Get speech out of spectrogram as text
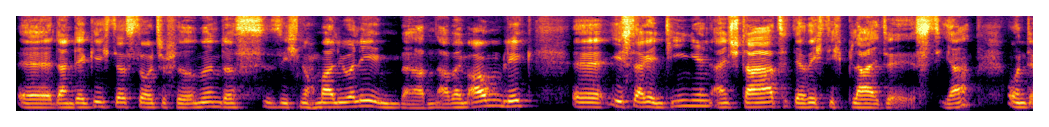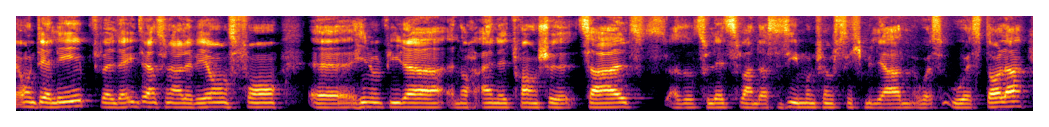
äh, dann denke ich, dass deutsche Firmen das sich nochmal überlegen werden. Aber im Augenblick äh, ist Argentinien ein Staat, der richtig pleite ist, ja, und und er lebt, weil der internationale Währungsfonds äh, hin und wieder noch eine Tranche zahlt. Also zuletzt waren das 57 Milliarden US-Dollar. US äh,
